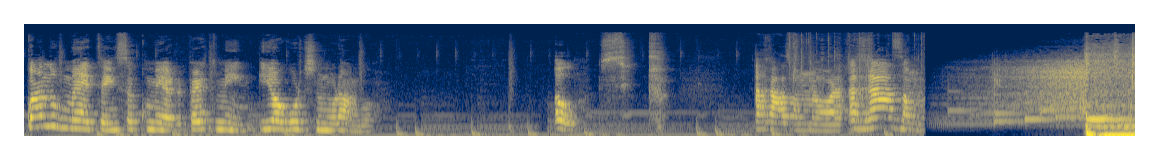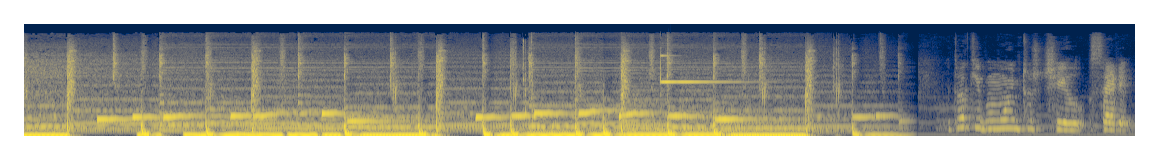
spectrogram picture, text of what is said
quando metem-se a comer perto de mim iogurtes no morango. Oh, arrasam-me na hora, arrasam-me! Estou aqui muito chill, sério,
